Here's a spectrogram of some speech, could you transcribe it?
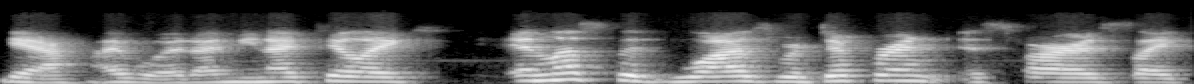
Yeah, I would. I mean, I feel like unless the laws were different as far as like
